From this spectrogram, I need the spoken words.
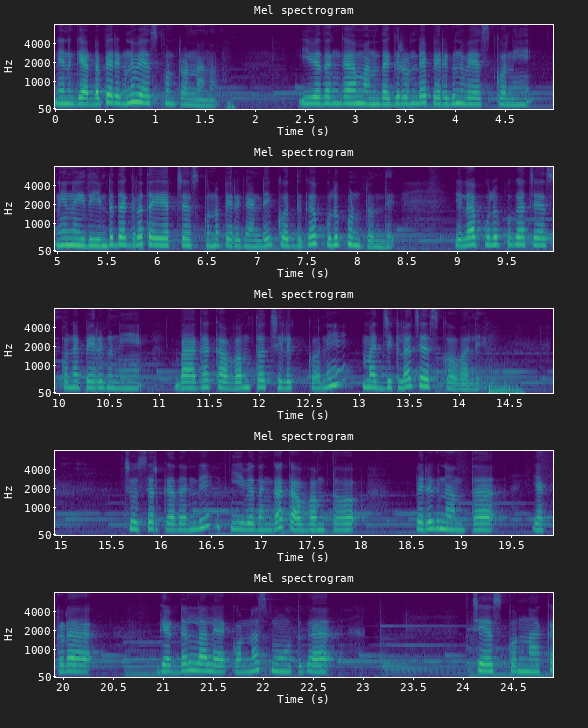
నేను గడ్డ పెరుగుని వేసుకుంటున్నాను. ఈ విధంగా మన దగ్గర ఉండే పెరుగును వేసుకొని నేను ఇది ఇంటి దగ్గర తయారు చేసుకున్న పెరుగు అండి కొద్దిగా పులుపు ఉంటుంది. ఇలా పులుపుగా చేసుకునే పెరుగుని బాగా కవ్వంతో చిలుక్కొని మజ్జిగలా చేసుకోవాలి. చూసారు కదండి? ఈ విధంగా కవ్వంతో పెరుగునంతా ఎక్కడ గెడ్డల్లా లేకుండా స్మూత్గా చేసుకున్నాక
